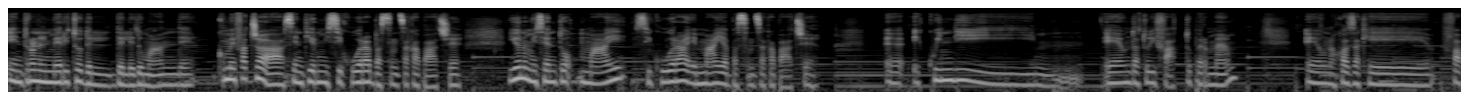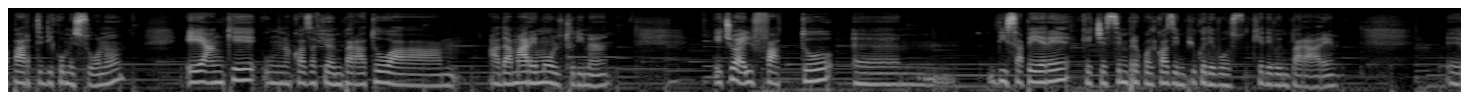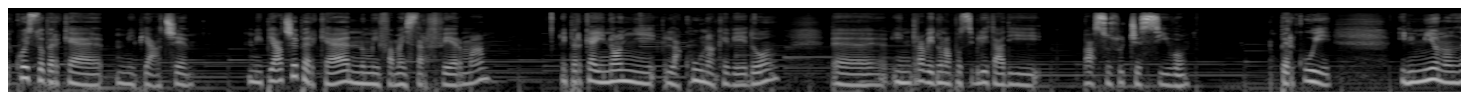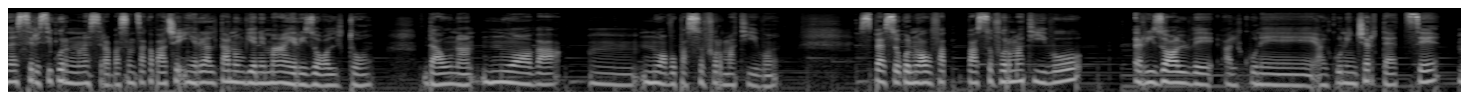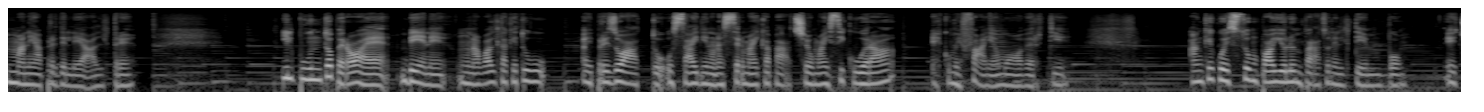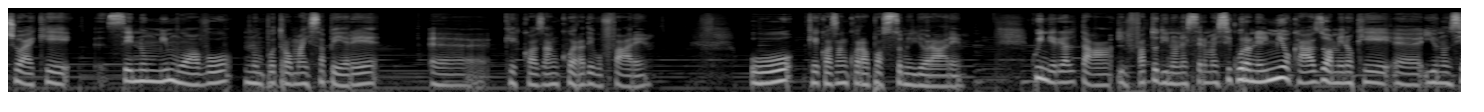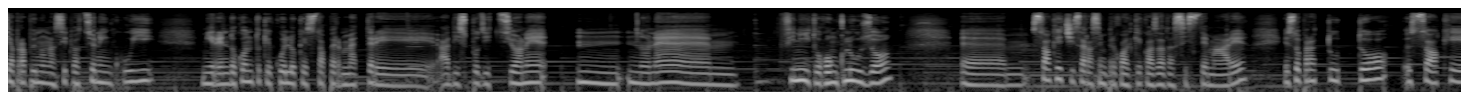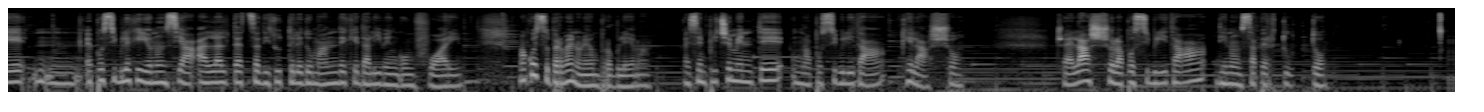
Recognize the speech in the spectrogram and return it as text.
entro nel merito del, delle domande. Come faccio a sentirmi sicura e abbastanza capace? Io non mi sento mai sicura e mai abbastanza capace. Eh, e quindi mm, è un dato di fatto per me è una cosa che fa parte di come sono e anche una cosa che ho imparato a, ad amare molto di me, e cioè il fatto ehm, di sapere che c'è sempre qualcosa in più che devo, che devo imparare. Eh, questo perché mi piace. Mi piace perché non mi fa mai star ferma e perché in ogni lacuna che vedo eh, intravedo una possibilità di passo successivo. Per cui il mio non essere sicuro e non essere abbastanza capace in realtà non viene mai risolto da un mm, nuovo passo formativo. Spesso quel nuovo fa- passo formativo risolve alcune, alcune incertezze ma ne apre delle altre. Il punto però è, bene, una volta che tu hai preso atto o sai di non essere mai capace o mai sicura, e come fai a muoverti? Anche questo un po' io l'ho imparato nel tempo e cioè che se non mi muovo non potrò mai sapere eh, che cosa ancora devo fare o che cosa ancora posso migliorare. Quindi in realtà il fatto di non essere mai sicura nel mio caso, a meno che eh, io non sia proprio in una situazione in cui mi rendo conto che quello che sto per mettere a disposizione mh, mm, non è mh, mm, finito, concluso, eh, so che ci sarà sempre qualche cosa da sistemare e soprattutto so che mh, mm, è possibile che io non sia all'altezza di tutte le domande che da lì vengono fuori. Ma questo per me non è un problema, è semplicemente una possibilità che lascio. Cioè lascio la possibilità di non saper tutto.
